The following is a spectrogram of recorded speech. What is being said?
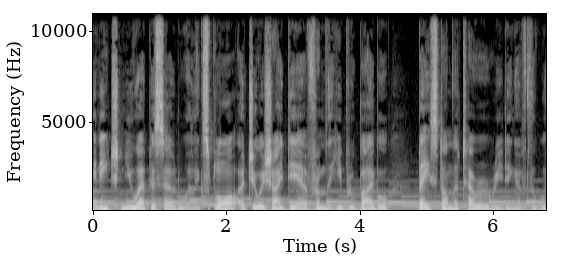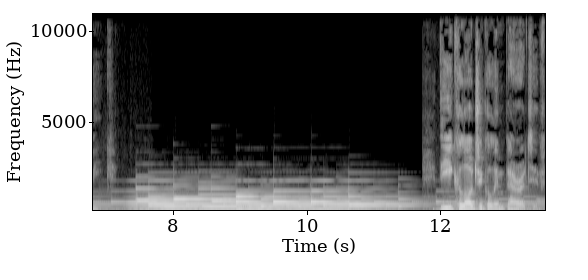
In each new episode, we'll explore a Jewish idea from the Hebrew Bible based on the Torah reading of the week. The ecological imperative,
